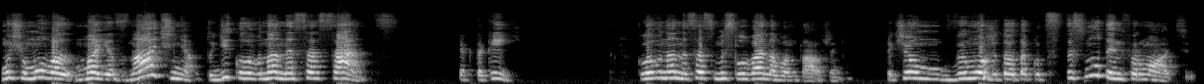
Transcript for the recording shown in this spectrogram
Тому що мова має значення тоді, коли вона несе сенс, як такий. Коли вона несе смислове навантаження. Якщо ви можете отак от стиснути інформацію,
